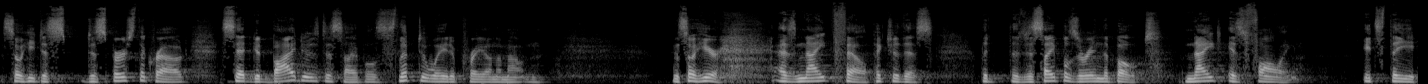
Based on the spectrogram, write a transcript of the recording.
So he dis- dispersed the crowd, said goodbye to his disciples, slipped away to pray on the mountain. And so here, as night fell, picture this the, the disciples are in the boat night is falling. It's the,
